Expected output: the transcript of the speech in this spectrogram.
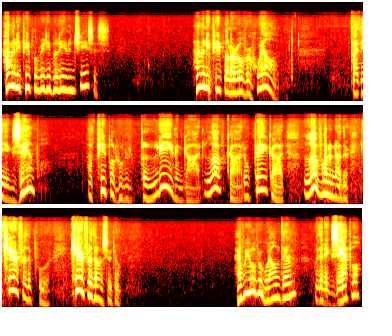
how many people really believe in Jesus? How many people are overwhelmed by the example of people who believe in God, love God, obey God, love one another, care for the poor, care for those who don't? Have we overwhelmed them with an example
